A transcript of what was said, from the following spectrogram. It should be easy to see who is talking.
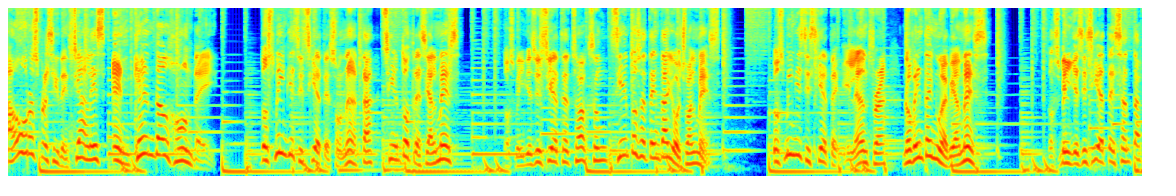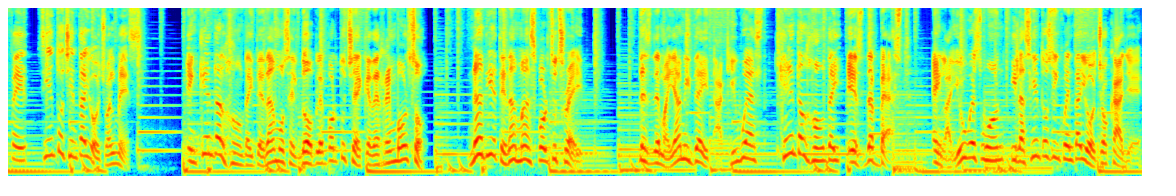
Speaker 1: Ahorros presidenciales en Kendall Hyundai. 2017 Sonata 113 al mes. 2017 Tucson 178 al mes. 2017 Elantra 99 al mes. 2017 Santa Fe 188 al mes. En Kendall Hyundai te damos el doble por tu cheque de reembolso. Nadie te da más por tu trade. Desde Miami-Dade a Key West, Kendall Hyundai is the best. En la US 1 y la 158 calle.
